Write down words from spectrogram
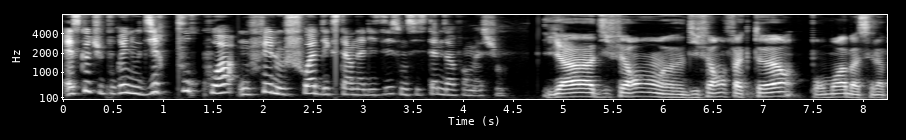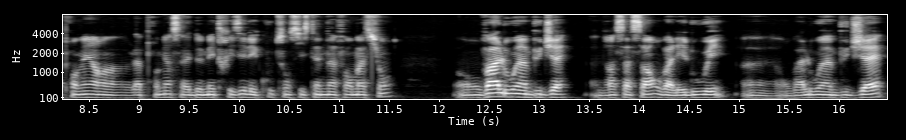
est-ce que tu pourrais nous dire pourquoi on fait le choix d'externaliser son système d'information? Il y a différents euh, différents facteurs. Pour moi, bah, c'est la première. Euh, la première, ça va être de maîtriser les coûts de son système d'information. On va louer un budget. Grâce à ça, on va les louer. on va louer un budget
